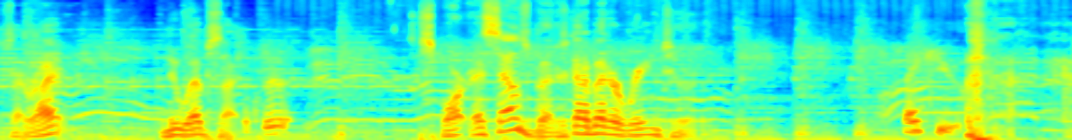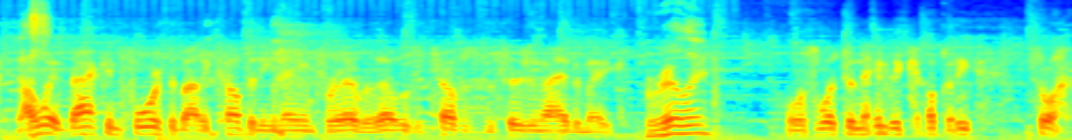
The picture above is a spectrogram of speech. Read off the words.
Is that right? New website. Spark. That sounds better. It's got a better ring to it. Thank you. I went back and forth about a company name forever. That was the toughest decision I had to make. Really? Well, what's the name of the company? So,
